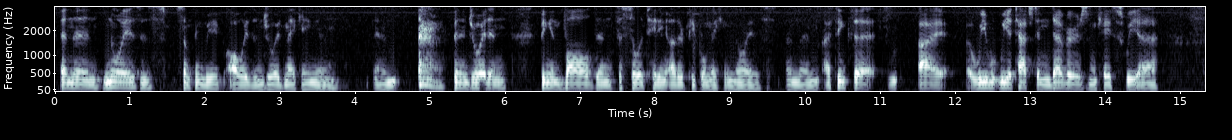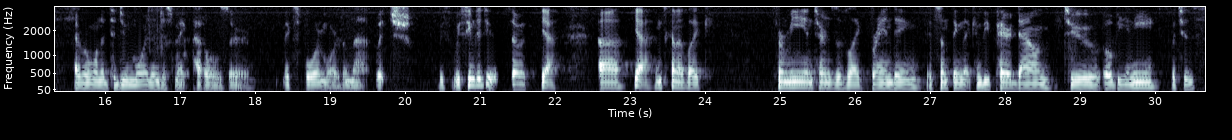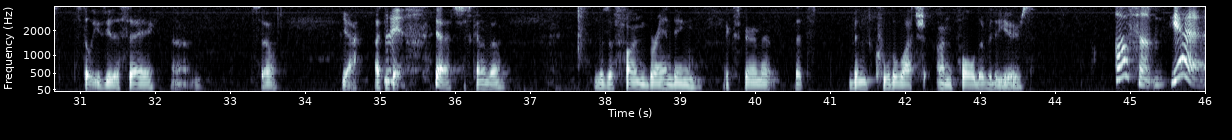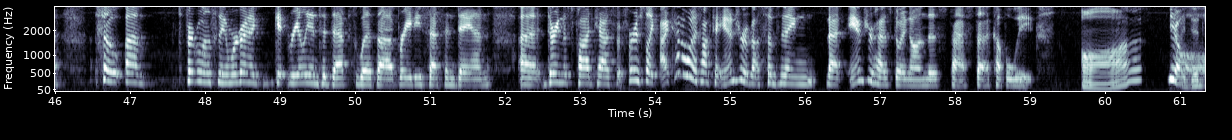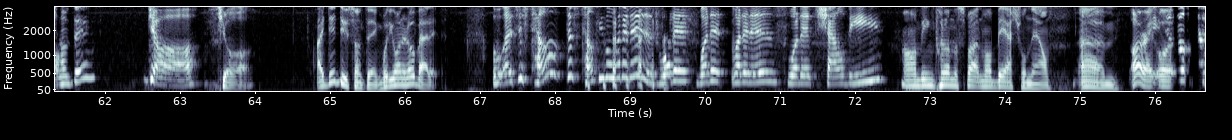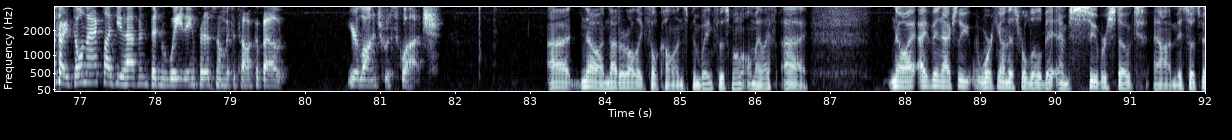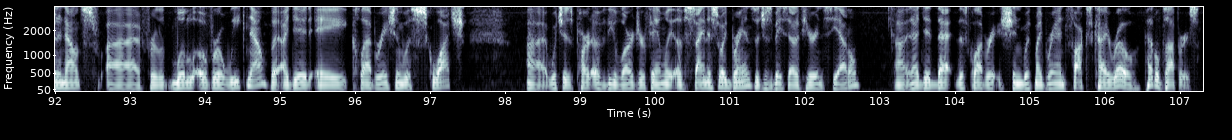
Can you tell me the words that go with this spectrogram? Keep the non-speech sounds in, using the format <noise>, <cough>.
and then noise is something we've always enjoyed making and and <clears throat> been enjoyed in being involved in facilitating other people making noise. And then I think that I we we attached endeavors in case we uh, ever wanted to do more than just make pedals or explore more than that, which we, we seem to do. So yeah, uh, yeah, it's kind of like for me in terms of like branding, it's something that can be pared down to OB&E, which is still easy to say. Um, so yeah, I think nice. it, yeah, it's just kind of a it was a fun branding experiment that's been cool to watch unfold over the years. Awesome. Yeah. So um, for everyone listening, we're going to get really into depth with uh, Brady, Seth, and Dan uh, during this podcast. But first, like, I kind of want to talk to Andrew about something that Andrew has going on this past uh, couple weeks. Aw. Yeah. I did something? Yeah. Yeah. I did do something. What do you want to know about it? Well, just tell just tell people what it is, what it what it what it is, what it shall be. Oh, I'm being put on the spot. I'm all bashful now. Um, all right. Well, I'm sorry. Don't act like you haven't been waiting for this moment to talk about your launch with Squatch. Uh, no, I'm not at all like Phil Collins. Been waiting for this moment all my life. Uh, no, I, have been actually working on this for a little bit, and I'm super stoked. Um, so it's been announced uh, for a little over a week now, but I did a collaboration with Squatch, uh, which is part of the larger family of Sinusoid brands, which is based out of here in Seattle. Uh, and I did that this collaboration with my brand Fox Cairo pedal toppers.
